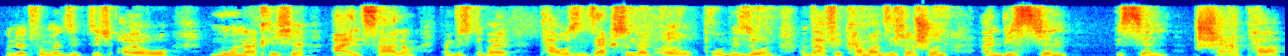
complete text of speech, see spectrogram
175 Euro monatliche Einzahlung, dann bist du bei 1600 Euro Provision. Und dafür kann man sich ja schon ein bisschen, bisschen schärper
